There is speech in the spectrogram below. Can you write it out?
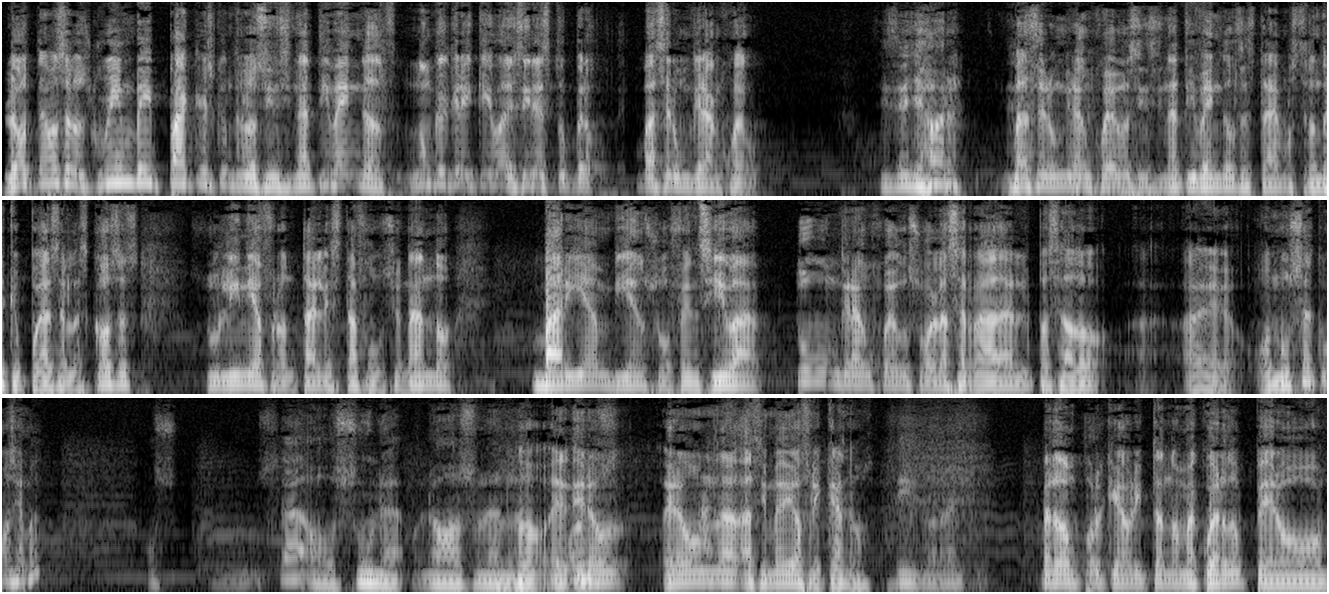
Luego tenemos a los Green Bay Packers contra los Cincinnati Bengals. Nunca creí que iba a decir esto, pero va a ser un gran juego. Sí, señor. Va a ser un gran juego. Cincinnati Bengals está demostrando que puede hacer las cosas. Su línea frontal está funcionando. Varían bien su ofensiva. Tuvo un gran juego su ala cerrada el pasado. eh, Onusa, ¿cómo se llama? Osa o Osuna. No, Osuna no. No, e-, era un, era un así medio africano. Sí, correcto. Perdón porque ahorita no me acuerdo, pero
